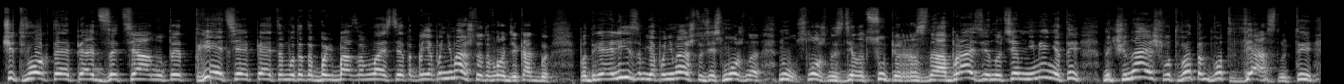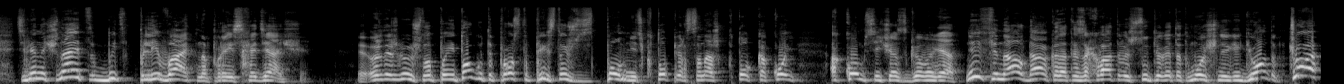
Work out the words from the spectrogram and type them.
Четвертая опять затянутая. Третья опять там вот эта борьба за власть. Это, я понимаю, что это вроде как бы под реализм. Я понимаю, что здесь можно, ну, сложно сделать супер разнообразие, но тем не менее ты начинаешь вот в этом вот вязнуть. Ты, тебе начинает быть плевать на происходящее. Я же говорю, что по итогу ты просто перестаешь помнить, кто персонаж, кто какой о ком сейчас говорят. Ну и финал, да, когда ты захватываешь супер этот мощный регион, так чё?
